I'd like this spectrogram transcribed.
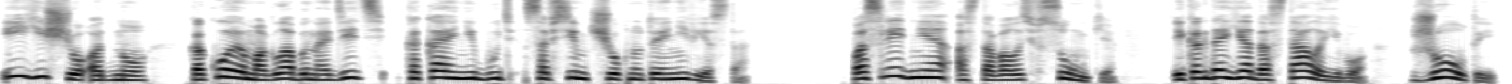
и еще одно — какое могла бы надеть какая-нибудь совсем чокнутая невеста. Последнее оставалось в сумке, и когда я достала его, желтый,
